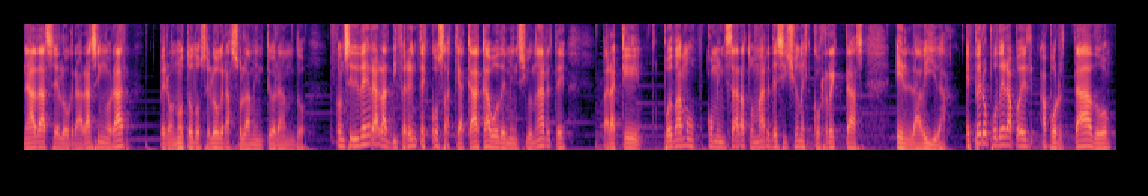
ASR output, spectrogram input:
Nada se logrará sin orar, pero no todo se logra solamente orando. Considera las diferentes cosas que acá acabo de mencionarte para que podamos comenzar a tomar decisiones correctas en la vida. Espero poder haber aportado,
